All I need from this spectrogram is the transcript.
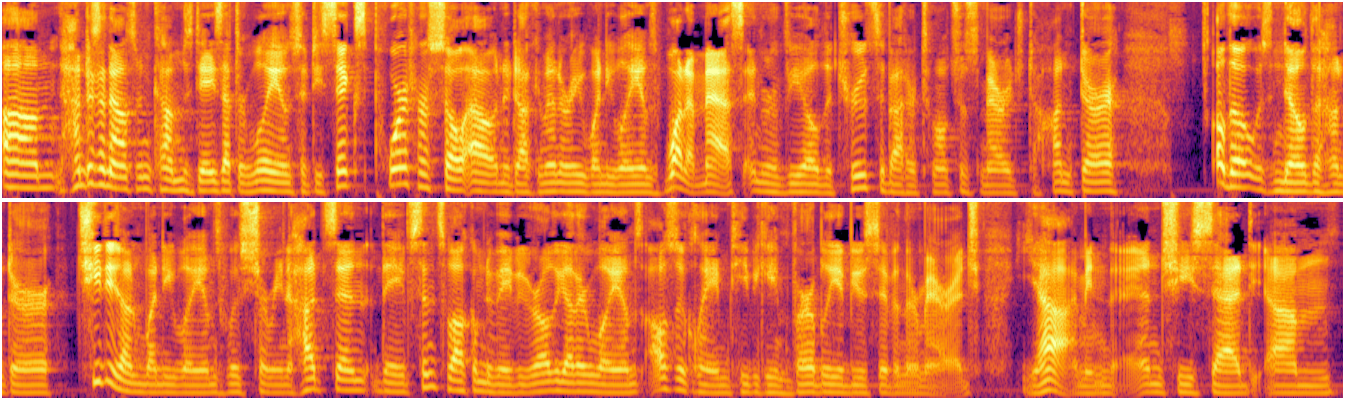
Um, Hunter's announcement comes days after Williams, 56, poured her soul out in a documentary, Wendy Williams, What a Mess, and revealed the truths about her tumultuous marriage to Hunter. Although it was known that Hunter cheated on Wendy Williams with Sharina Hudson, they've since welcomed a baby girl together. Williams also claimed he became verbally abusive in their marriage. Yeah, I mean, and she said, um,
